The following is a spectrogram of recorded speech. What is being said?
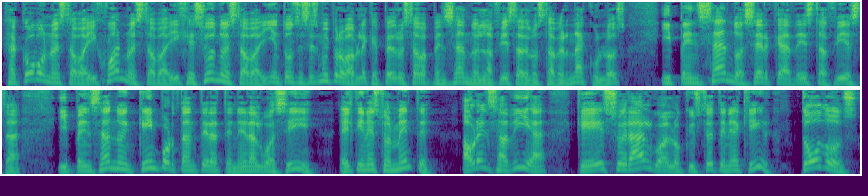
Jacobo no estaba ahí, Juan no estaba ahí, Jesús no estaba ahí, entonces es muy probable que Pedro estaba pensando en la fiesta de los tabernáculos y pensando acerca de esta fiesta y pensando en qué importante era tener algo así. Él tiene esto en mente. Ahora él sabía que eso era algo a lo que usted tenía que ir. Todos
